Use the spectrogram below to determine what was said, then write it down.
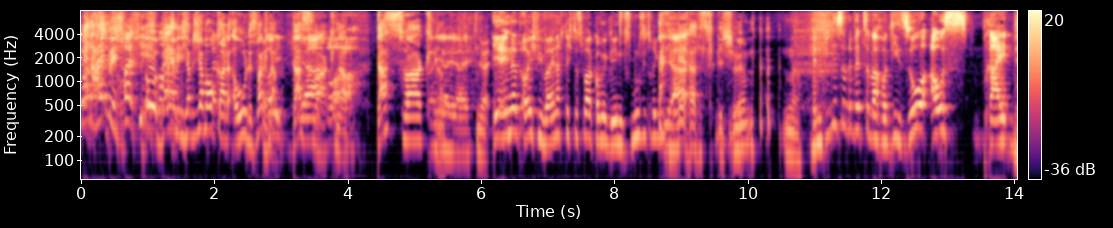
Warte, halt mich. Oh, Benjamin, ich hab dich aber auch gerade. Oh, das war knapp. Das Ja, war oh. knapp. Das war knapp. Ei, ei, ei. Ja, ihr erinnert euch, wie weihnachtlich das war? Komm, wir gehen Smoothie trinken. Ja. Ja, das ist wirklich schön. Na. Wenn wir so eine Witze machen und die so ausbreiten,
